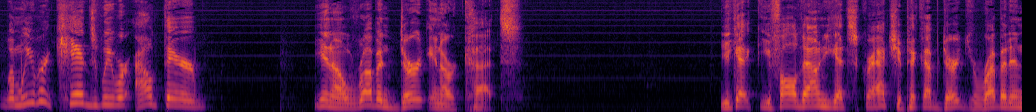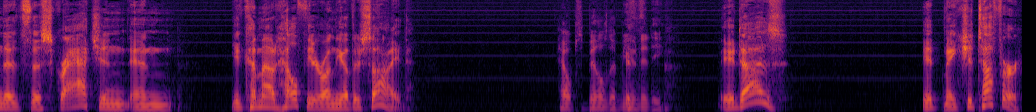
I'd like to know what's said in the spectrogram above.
when we were kids, we were out there you know, rubbing dirt in our cuts. You get you fall down, you get scratched, you pick up dirt, you rub it in the, the scratch, and and you come out healthier on the other side. Helps build immunity. It does. It makes you tougher.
